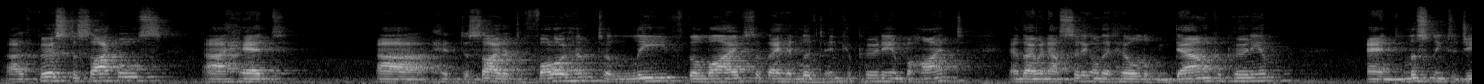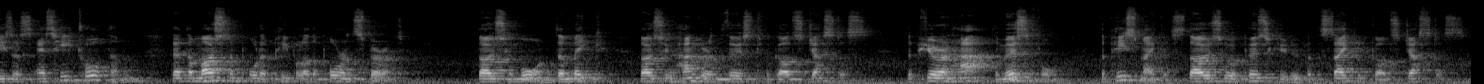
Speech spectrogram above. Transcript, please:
uh, first disciples uh, had, uh, had decided to follow him, to leave the lives that they had lived in Capernaum behind. And they were now sitting on that hill looking down on Capernaum and listening to Jesus as he taught them that the most important people are the poor in spirit, those who mourn, the meek, those who hunger and thirst for God's justice, the pure in heart, the merciful, the peacemakers, those who are persecuted for the sake of God's justice.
